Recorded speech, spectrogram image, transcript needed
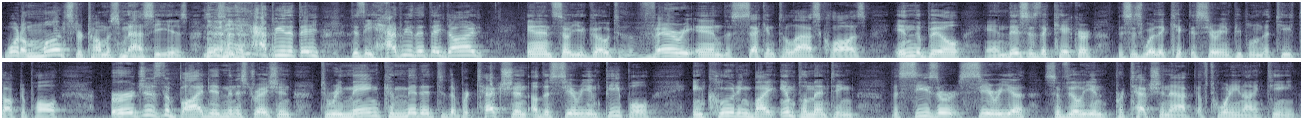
what a monster Thomas Massie is. Is he happy that they is he happy that they died? And so you go to the very end, the second to last clause in the bill, and this is the kicker. This is where they kick the Syrian people in the teeth, Dr. Paul. Urges the Biden administration to remain committed to the protection of the Syrian people, including by implementing the Caesar Syria Civilian Protection Act of 2019.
